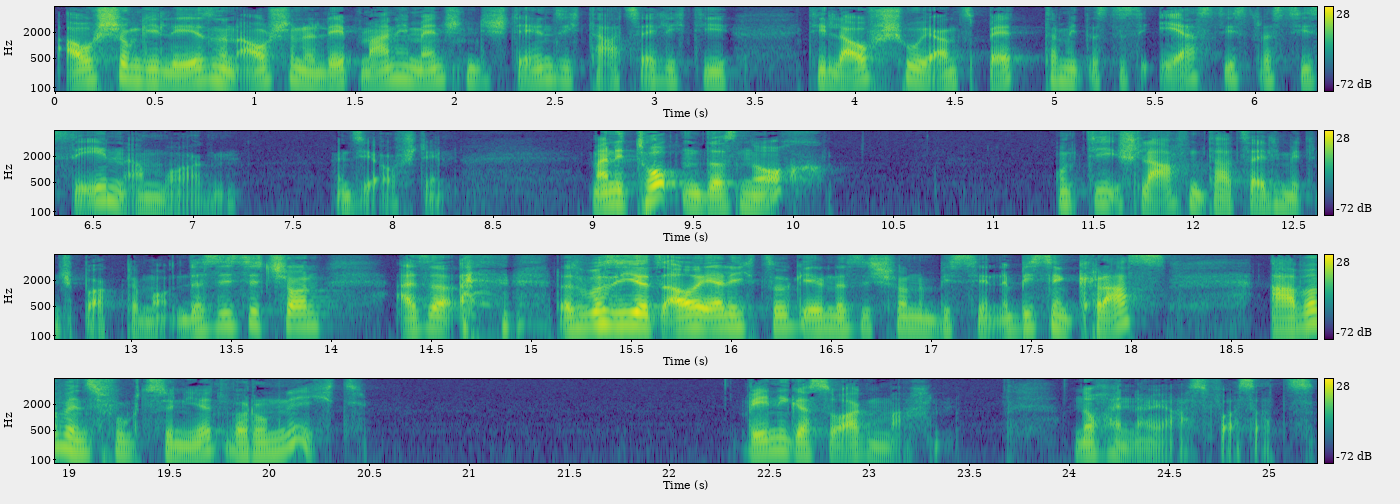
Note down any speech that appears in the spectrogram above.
Auch schon gelesen und auch schon erlebt. Manche Menschen, die stellen sich tatsächlich die, die Laufschuhe ans Bett, damit das das Erste ist, was sie sehen am Morgen, wenn sie aufstehen. Meine toppen das noch, und die schlafen tatsächlich mit den Sportklamotten. Das ist jetzt schon, also das muss ich jetzt auch ehrlich zugeben, das ist schon ein bisschen, ein bisschen krass. Aber wenn es funktioniert, warum nicht? Weniger Sorgen machen. Noch ein Neujahrsvorsatz.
